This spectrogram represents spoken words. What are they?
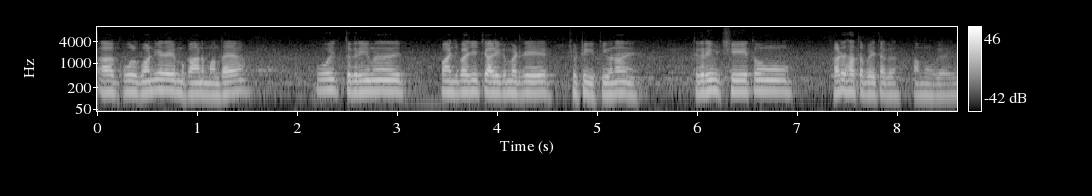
ਆ ਕੋਲ ਗੁਆਂਢੀਆਂ ਦਾ ਮਕਾਨ ਬੰਦਾ ਆ। ਉਹ ਤਕਰੀਬਨ 5 ਵਜੇ 40 ਕੁ ਮਿੰਟ ਦੇ ਛੁੱਟੀ ਕੀਤੀ ਉਹਨਾਂ ਨੇ। ਤਕਰੀਬਨ 6 ਤੋਂ 7:30 ਵਜੇ ਤੱਕ ਕੰਮ ਹੋ ਗਿਆ ਜੀ।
